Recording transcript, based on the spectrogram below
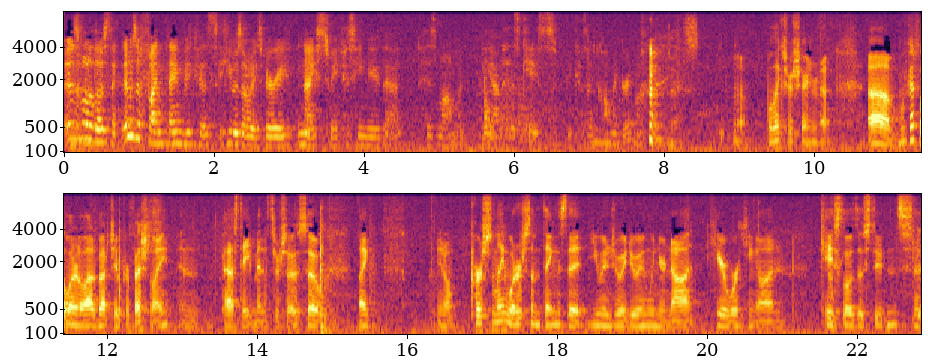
It was one of those things. It was a fun thing because he was always very nice to me because he knew that his mom would be on his case because I'd call my grandma. Nice. Yeah. Well, thanks for sharing that. Um, we've got to learn a lot about you professionally in the past eight minutes or so. So, like, you know, personally, what are some things that you enjoy doing when you're not here working on caseloads of students and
